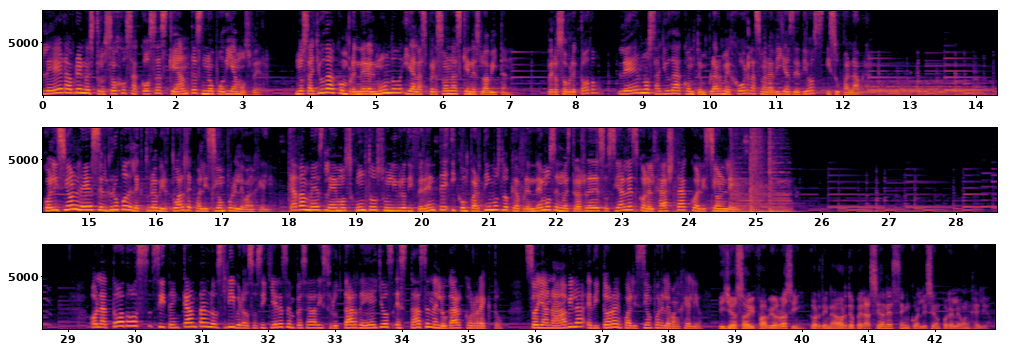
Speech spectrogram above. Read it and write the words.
Leer abre nuestros ojos a cosas que antes no podíamos ver. Nos ayuda a comprender el mundo y a las personas quienes lo habitan. Pero sobre todo, leer nos ayuda a contemplar mejor las maravillas de Dios y su palabra. Coalición Lee es el grupo de lectura virtual de Coalición por el Evangelio. Cada mes leemos juntos un libro diferente y compartimos lo que aprendemos en nuestras redes sociales con el hashtag Coalición Lee. Hola a todos, si te encantan los libros o si quieres empezar a disfrutar de ellos, estás en el lugar correcto. Soy Ana Ávila, editora en Coalición por el Evangelio. Y yo soy Fabio Rossi, coordinador de operaciones en Coalición por el Evangelio.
